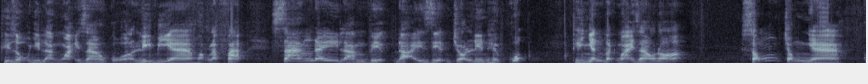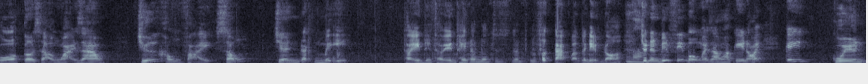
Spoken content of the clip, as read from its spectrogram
Thí dụ như là ngoại giao của Libya hoặc là Pháp, sang đây làm việc đại diện cho Liên Hiệp Quốc, thì nhân vật ngoại giao đó sống trong nhà của cơ sở ngoại giao, chứ không phải sống trên đất Mỹ thấy thì thấy thấy nó, nó nó nó phức tạp ở cái điểm đó. Vâng. cho nên bên phía bộ ngoại giao Hoa Kỳ nói cái quyền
